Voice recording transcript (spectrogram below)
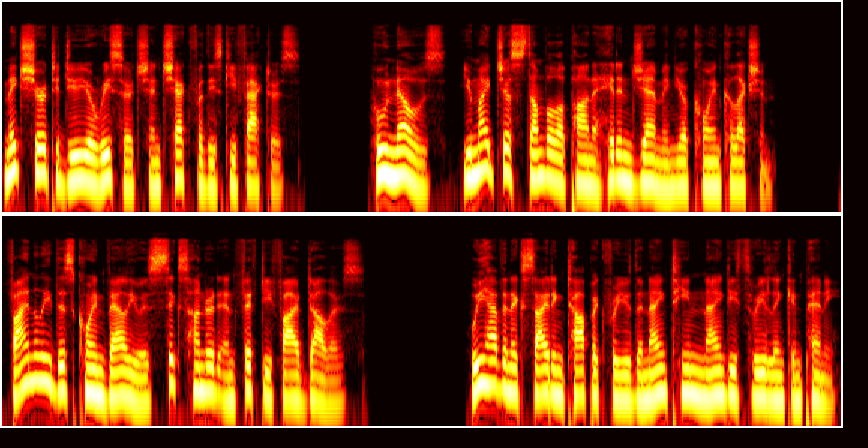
make sure to do your research and check for these key factors. Who knows, you might just stumble upon a hidden gem in your coin collection. Finally, this coin value is $655. We have an exciting topic for you the 1993 Lincoln Penny.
